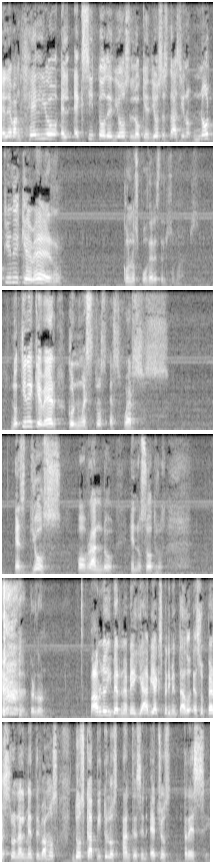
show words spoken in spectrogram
el Evangelio, el éxito de Dios, lo que Dios está haciendo, no tiene que ver con los poderes de los humanos. No tiene que ver con nuestros esfuerzos. Es Dios obrando en nosotros. Perdón. Pablo y Bernabé ya había experimentado eso personalmente. Vamos dos capítulos antes en Hechos 13.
